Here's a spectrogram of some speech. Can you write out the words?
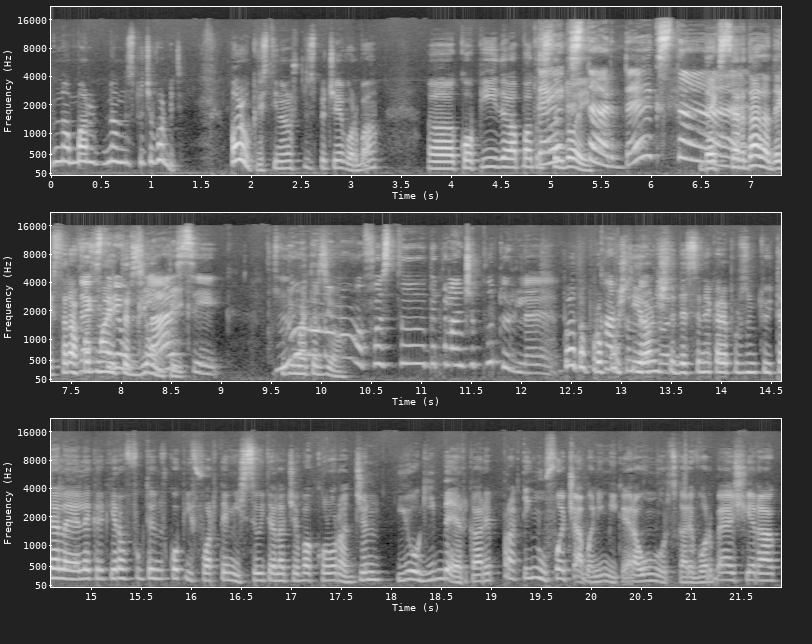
N-am, n-am despre ce vorbiți. Pă rău, Cristina, nu știu despre ce e vorba. Uh, copiii de la 402. Dexter, Dexter! Dexter, da, da, Dexter a fost Dexter mai e târziu un pic. clasic. A fost un pic mai târziu. Nu, a fost uh, de pe la începuturile. Bă, dar apropo, Cartoon știi, erau Network. niște desene care, pur și simplu, te uitai la ele, cred că erau făcute pentru copii foarte mici, se uite la ceva colorat, gen Yogi Bear, care practic nu făcea bă nimic, era un urs care vorbea și era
